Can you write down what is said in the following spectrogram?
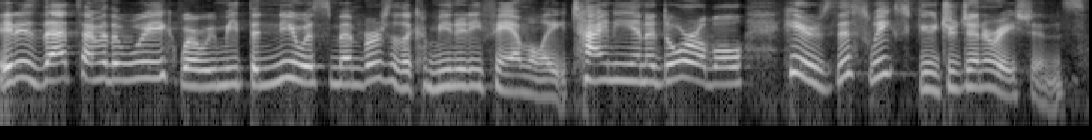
It is that time of the week where we meet the newest members of the community family. Tiny and adorable, here's this week's Future Generations.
